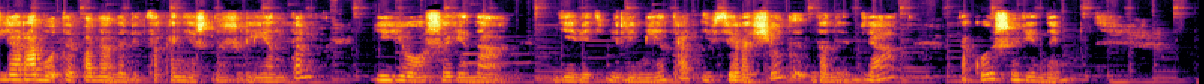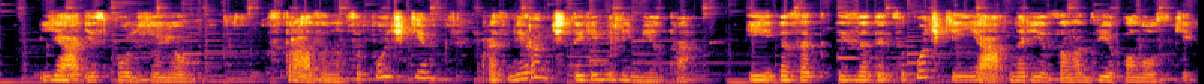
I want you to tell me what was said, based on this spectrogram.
Для работы понадобится, конечно же, лента. Ее ширина 9 миллиметров и все расчеты даны для такой ширины. Я использую стразы на цепочке размером 4 миллиметра. И из, из этой цепочки я нарезала две полоски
